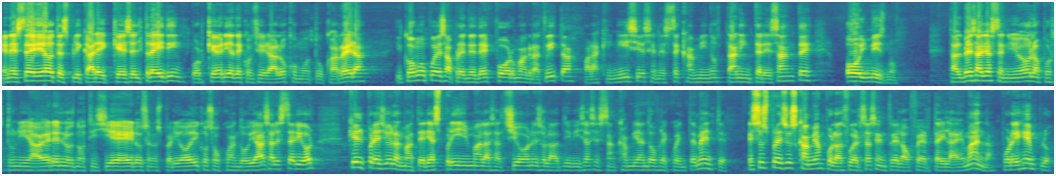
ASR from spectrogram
En este video te explicaré qué es el trading, por qué deberías de considerarlo como tu carrera y cómo puedes aprender de forma gratuita para que inicies en este camino tan interesante hoy mismo. Tal vez hayas tenido la oportunidad de ver en los noticieros, en los periódicos o cuando viajas al exterior que el precio de las materias primas, las acciones o las divisas están cambiando frecuentemente. Estos precios cambian por las fuerzas entre la oferta y la demanda. Por ejemplo,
